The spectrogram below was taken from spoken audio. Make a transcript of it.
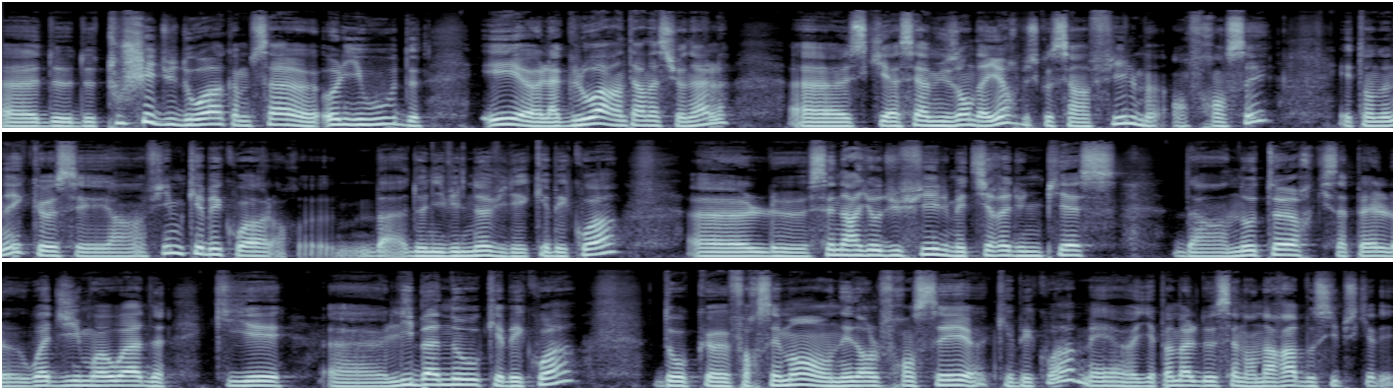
euh, de, toucher du doigt comme ça euh, Hollywood et la gloire internationale. Ce qui est assez amusant d'ailleurs puisque c'est un film en français, étant donné que c'est un film québécois. Alors, bah, Denis Villeneuve, il est québécois. Le scénario du film est tiré d'une pièce d'un auteur qui s'appelle Wadji Mouawad, qui est libano-québécois. Donc euh, forcément, on est dans le français euh, québécois, mais euh, il y a pas mal de scènes en arabe aussi, puisqu'il y a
